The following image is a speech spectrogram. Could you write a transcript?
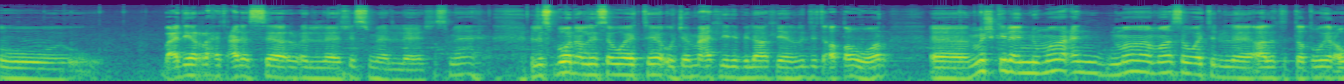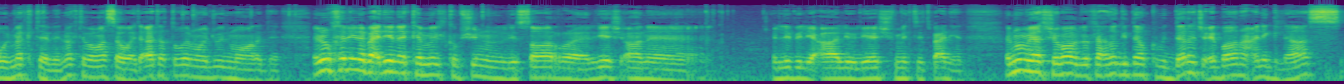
وبعدين رحت على السير ال- شو اسمه شو اسمه ال spawner اللي سويته وجمعت لي ليفلات لأن ردت أطور. آه، المشكلة إنه ما عند ما ما سويت ال- آلة التطوير أو المكتبة، المكتبة ما سويت، آلة التطوير موجود مواردها. المهم خلينا بعدين أكمل لكم شنو اللي صار آه، ليش أنا ال level ي عالي وليش متت بعدين. المهم يا شباب لو تلاحظون قدامكم الدرج عبارة عن glass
